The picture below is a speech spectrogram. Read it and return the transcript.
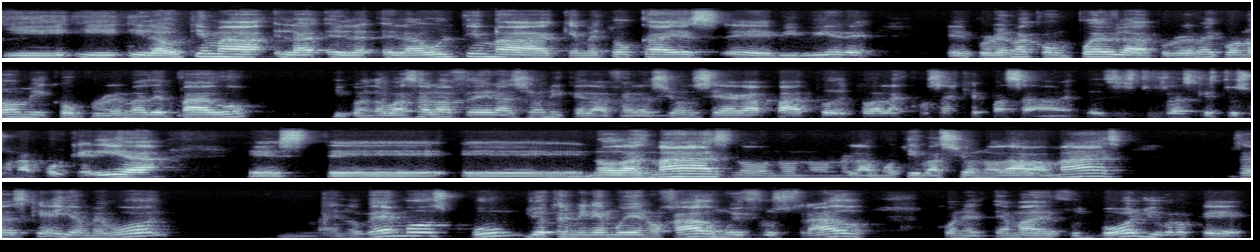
Y, la, última, la, última que me toca es eh, vivir el problema con Puebla, el problema económico, el problema de pago. Y cuando vas a la federación y que la federación se haga pato de todas las cosas que pasaban, entonces tú sabes que esto es una porquería, este, eh, no das más, no, no, no, la motivación no daba más. ¿Sabes qué? Yo me voy, ahí nos vemos, pum, yo terminé muy enojado, muy frustrado con el tema del fútbol, yo creo que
